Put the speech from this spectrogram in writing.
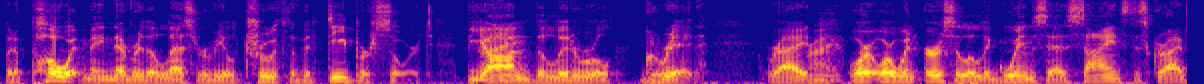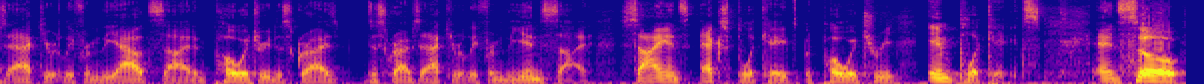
but a poet may nevertheless reveal truth of a deeper sort, beyond right. the literal grid right? right? Or, or when Ursula Le Guin says science describes accurately from the outside and poetry describes, describes accurately from the inside. Science explicates, but poetry implicates. And so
